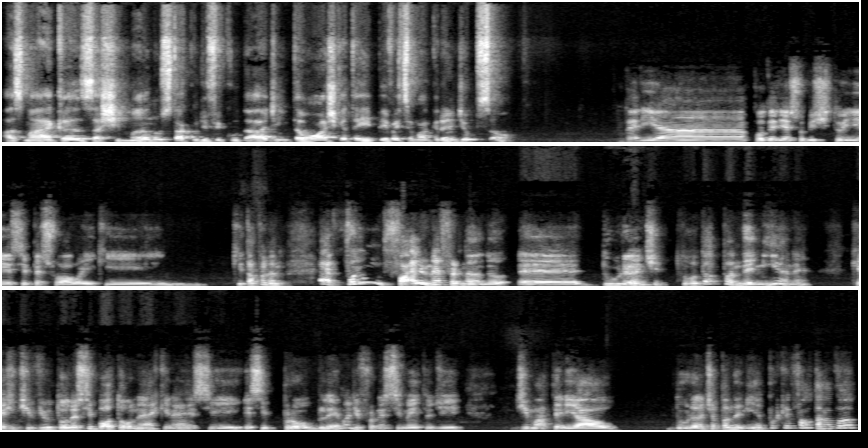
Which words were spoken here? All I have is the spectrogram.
as marcas, a Shimano está com dificuldade, então eu acho que a TRP vai ser uma grande opção. Poderia, poderia substituir esse pessoal aí que que tá falando. É, foi um falho, né, Fernando? É, durante toda a pandemia, né? Que a gente viu todo esse bottleneck, né? Esse, esse problema de fornecimento de, de material durante a pandemia, porque faltava.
